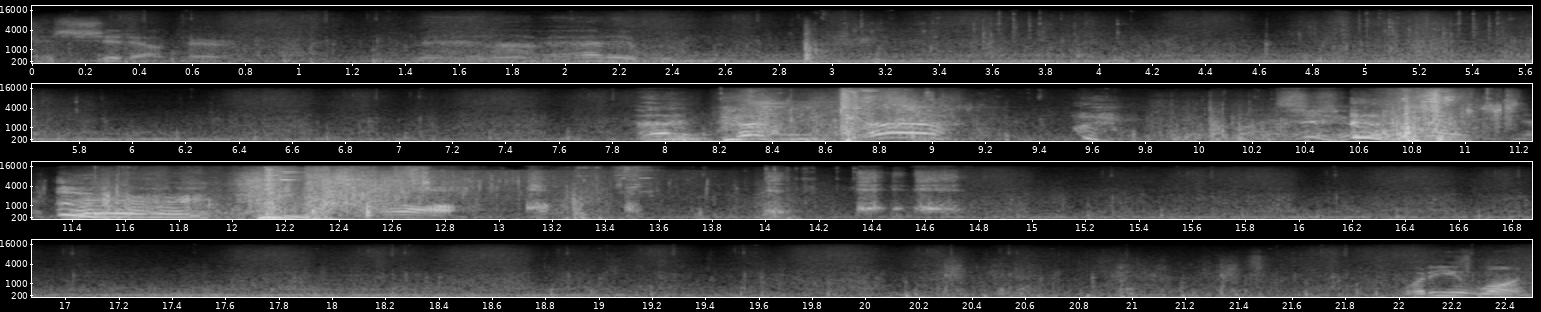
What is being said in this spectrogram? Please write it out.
Quiet as shit out there. Man, I've had it with... What do you want?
